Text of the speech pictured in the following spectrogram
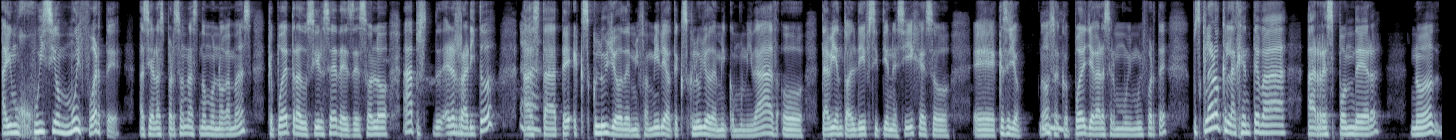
hay un juicio muy fuerte hacia las personas no monógamas que puede traducirse desde solo, ah, pues eres rarito, Ajá. hasta te excluyo de mi familia o te excluyo de mi comunidad o te aviento al DIF si tienes hijos o eh, qué sé yo, ¿no? O sea, que puede llegar a ser muy, muy fuerte. Pues claro que la gente va a responder, ¿no?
